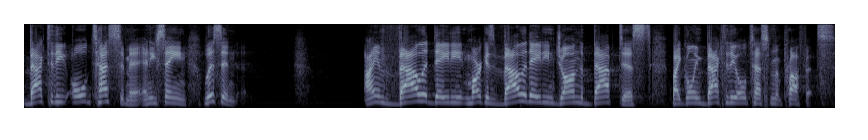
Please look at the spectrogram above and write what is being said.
back to the Old Testament, and he's saying, listen, I am validating, Mark is validating John the Baptist by going back to the Old Testament prophets.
